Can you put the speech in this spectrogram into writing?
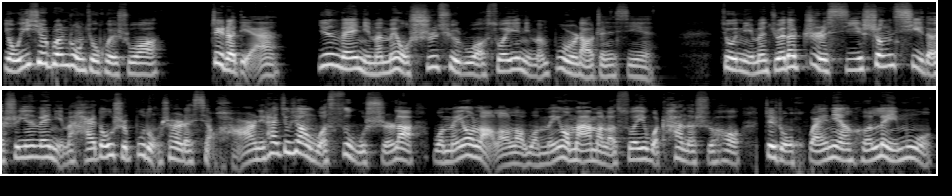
有一些观众就会说，这个点因为你们没有失去过，所以你们不知道珍惜。就你们觉得窒息、生气的，是因为你们还都是不懂事儿的小孩儿。你看，就像我四五十了，我没有姥姥了，我没有妈妈了，所以我看的时候，这种怀念和泪目，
